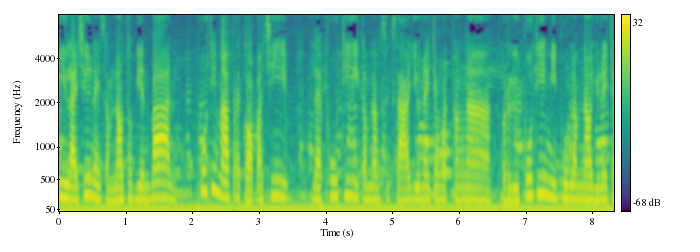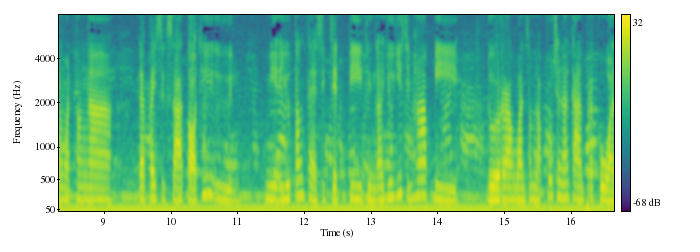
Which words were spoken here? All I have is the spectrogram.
มีรายชื่อในสำเนาทะเบียนบ้าน ผู้ที่มาประกอบอาชีพ และผู้ที่กำลังศึกษาอยู่ในจังหวัดพังงา หรือผู้ที่มีภูมิลำเนาอยู่ในจังหวัดพังงา แต่ไปศึกษาต่อที่อื่น มีอายุตั้งแต่ 17 ปีถึงอายุ 25 ปี โดยรางวัลสำหรับผู้ชนะการประกวด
